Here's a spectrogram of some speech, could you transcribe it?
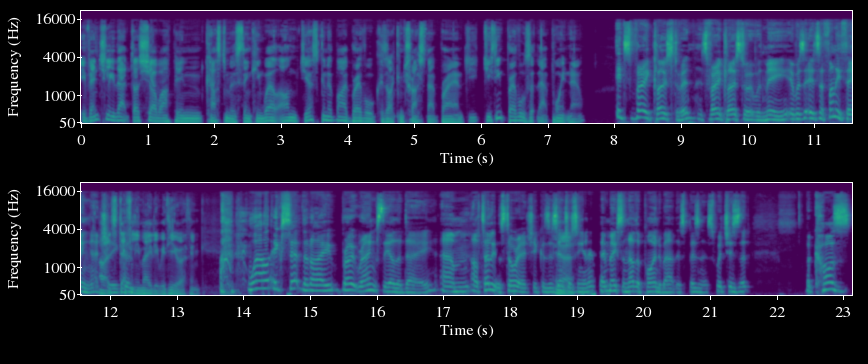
eventually that does show up in customers thinking, well, I'm just going to buy Breville because I can trust that brand. Do you, do you think Breville's at that point now? It's very close to it. It's very close to it with me. It was. It's a funny thing, actually. Oh, it's definitely made it with you, I think. well, except that I broke ranks the other day. Um, I'll tell you the story actually because it's yeah. interesting and it, it makes another point about this business, which is that because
